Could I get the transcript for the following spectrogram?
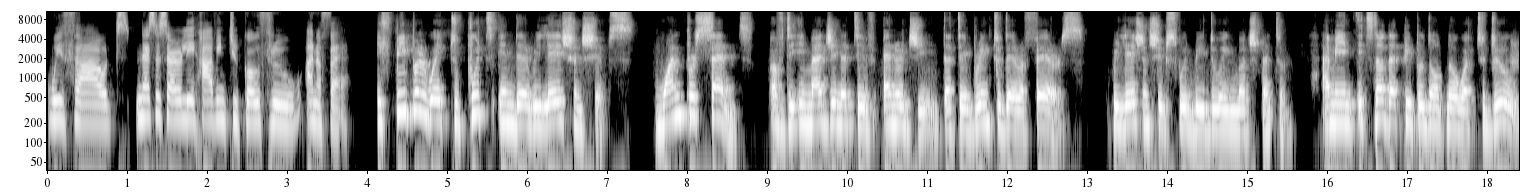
without necessarily having to go through an affair? If people were to put in their relationships 1% of the imaginative energy that they bring to their affairs, relationships would be doing much better. I mean, it's not that people don't know what to do.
